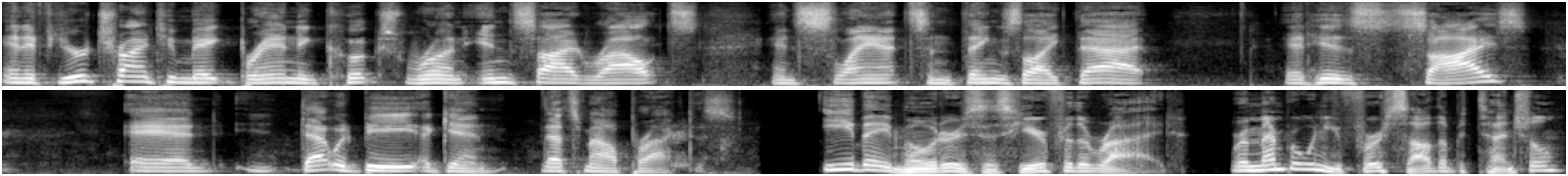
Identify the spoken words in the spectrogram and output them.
And if you're trying to make Brandin Cooks run inside routes and slants and things like that at his size, and that would be again, that's malpractice eBay Motors is here for the ride. Remember when you first saw the potential?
